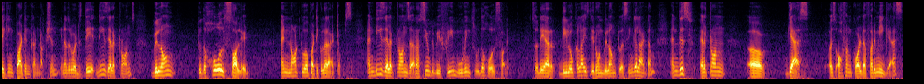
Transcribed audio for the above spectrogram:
taking part in conduction. In other words, they, these electrons belong to the whole solid and not to a particular atoms and these electrons are assumed to be free moving through the whole solid. So, they are delocalized they do not belong to a single atom and this electron uh, gas is often called a Fermi gas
